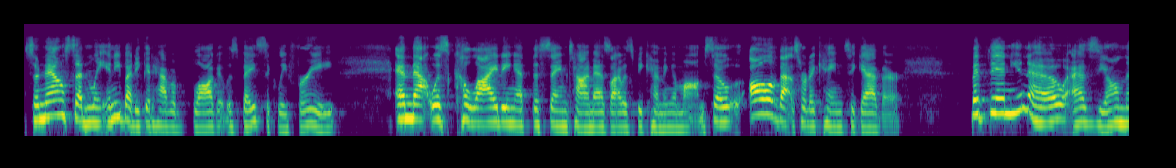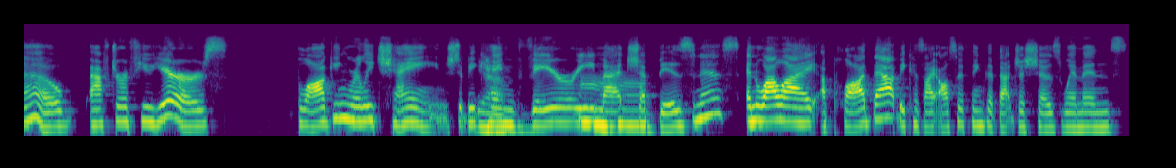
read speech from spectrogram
So now suddenly anybody could have a blog. It was basically free. And that was colliding at the same time as I was becoming a mom. So all of that sort of came together. But then, you know, as y'all know, after a few years, blogging really changed. It became yeah. very mm-hmm. much a mm-hmm. business. And while I applaud that, because I also think that that just shows women's,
